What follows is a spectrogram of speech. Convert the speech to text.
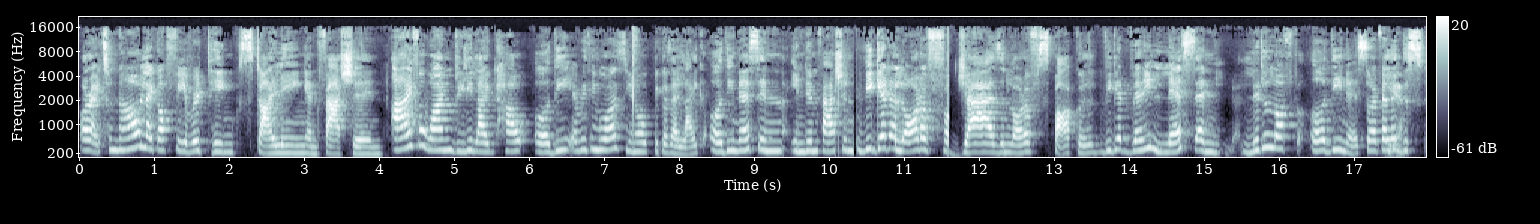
Alright, so now like our favorite thing, styling and fashion. I for one really liked how earthy everything was, you know, because I like earthiness in Indian fashion. We get a lot of jazz and a lot of sparkle. We get very less and little of earthiness. So I felt yeah. like this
